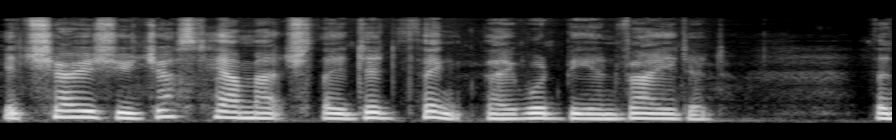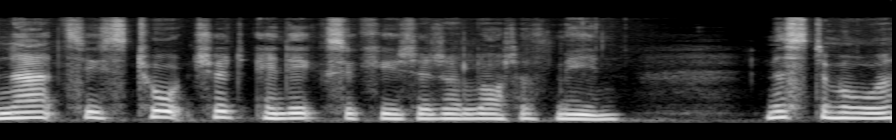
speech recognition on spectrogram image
It shows you just how much they did think they would be invaded. The Nazis tortured and executed a lot of men. Mr. Moore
